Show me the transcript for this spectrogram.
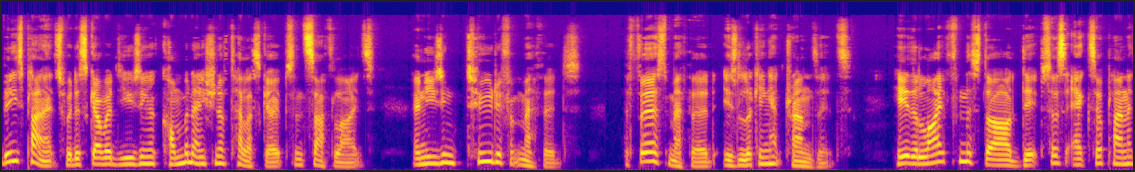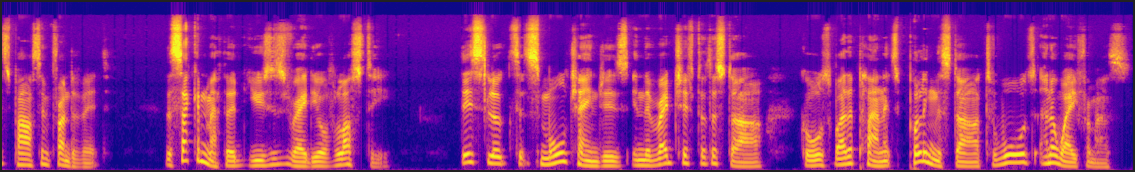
These planets were discovered using a combination of telescopes and satellites and using two different methods. The first method is looking at transits. Here the light from the star dips as exoplanets pass in front of it. The second method uses radial velocity. This looks at small changes in the redshift of the star caused by the planets pulling the star towards and away from us.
